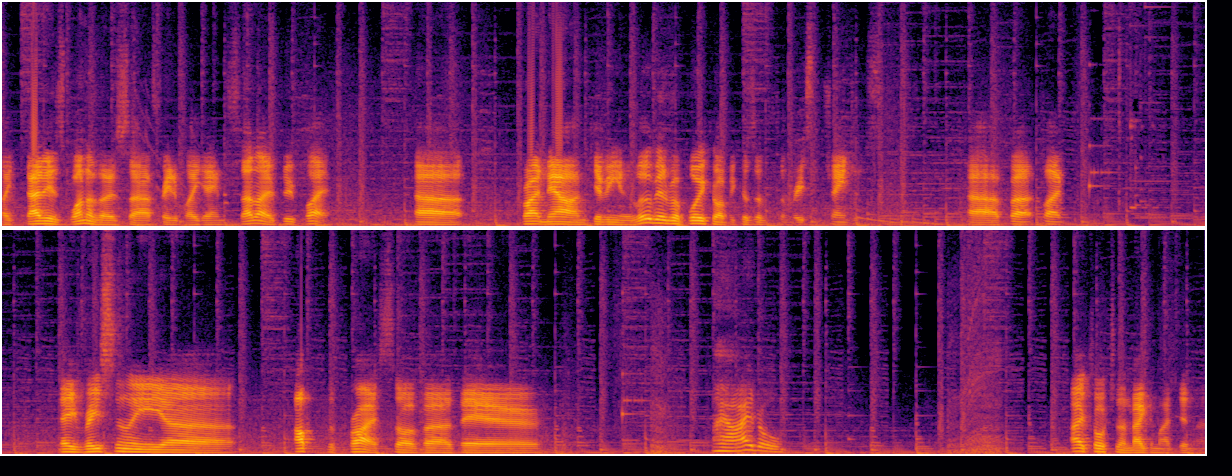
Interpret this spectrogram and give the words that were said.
like that is one of those uh, free-to-play games that I do play. Uh, right now I'm giving it a little bit of a boycott because of some recent changes. Uh, but like they recently uh, upped the price of uh, their my idol. I talked to the Magnemite, didn't I?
